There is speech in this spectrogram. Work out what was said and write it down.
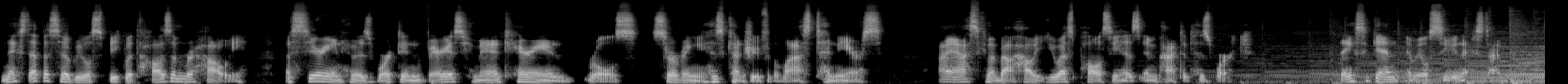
Next episode, we will speak with Hazem Rehawi, a Syrian who has worked in various humanitarian roles serving his country for the last 10 years. I ask him about how U.S. policy has impacted his work. Thanks again, and we will see you next time.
